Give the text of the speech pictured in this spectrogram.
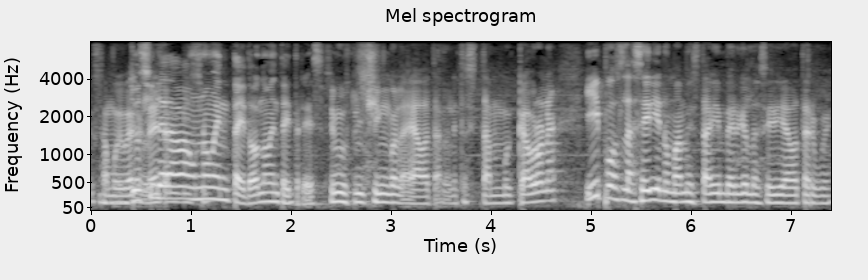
Está muy verga. Yo sí le daba un sí- 92, 93. Sí me gustó un chingo la de Avatar, la neta está muy cabrona. Y pues la serie, no mames, está bien verga la serie de Avatar, güey.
